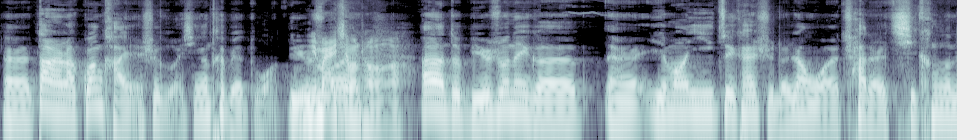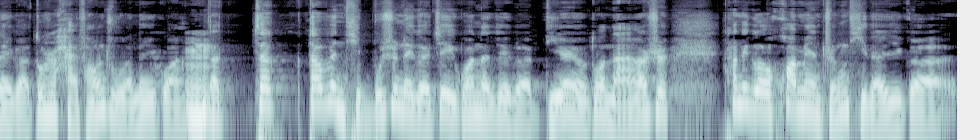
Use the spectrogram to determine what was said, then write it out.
呃，当然了，关卡也是恶心的特别多，比如说一脉相承啊。啊，对，比如说那个呃，阎王一最开始的让我差点弃坑的那个，都是海房主的那一关。嗯那这但问题不是那个这一关的这个敌人有多难，而是它那个画面整体的一个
